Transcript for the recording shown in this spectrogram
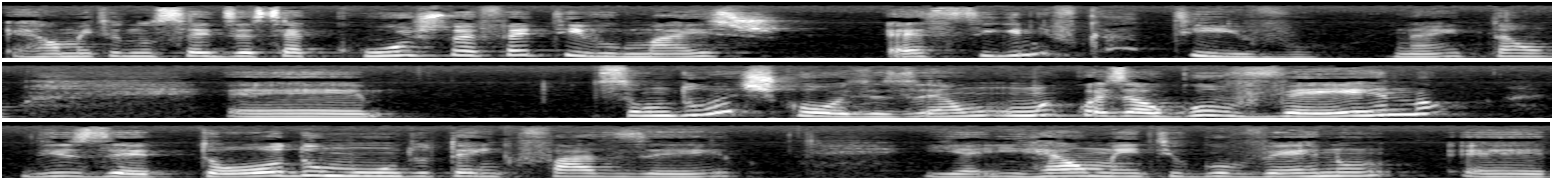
realmente não sei dizer se é custo efetivo, mas é significativo. Né? Então, é, são duas coisas. É uma coisa é o governo dizer todo mundo tem que fazer, e aí realmente o governo é,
